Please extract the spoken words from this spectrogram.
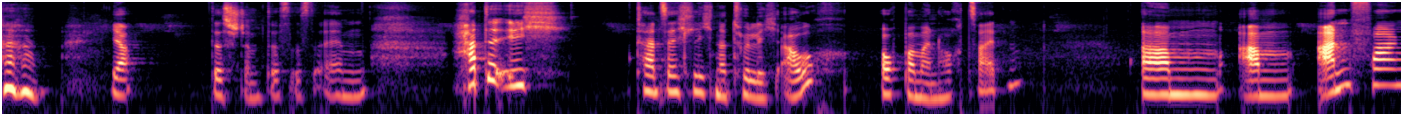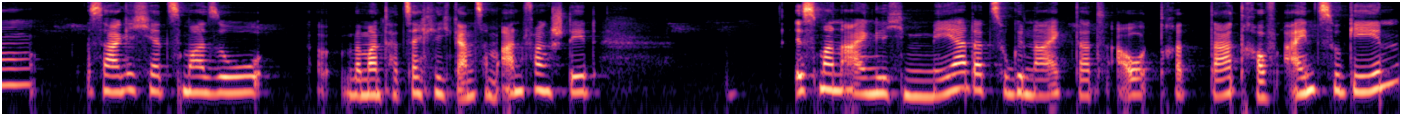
Ja, das stimmt. Das ist, ähm, hatte ich tatsächlich natürlich auch, auch bei meinen Hochzeiten. Ähm, am Anfang, sage ich jetzt mal so, wenn man tatsächlich ganz am Anfang steht, ist man eigentlich mehr dazu geneigt, darauf einzugehen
